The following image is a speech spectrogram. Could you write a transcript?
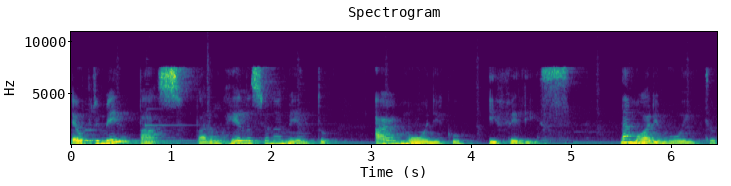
é o primeiro passo para um relacionamento harmônico e feliz. Namore muito,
